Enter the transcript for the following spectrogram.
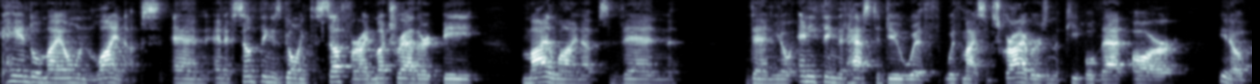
handle my own lineups. And, and if something is going to suffer, I'd much rather it be my lineups than, than, you know, anything that has to do with, with my subscribers and the people that are, you know,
